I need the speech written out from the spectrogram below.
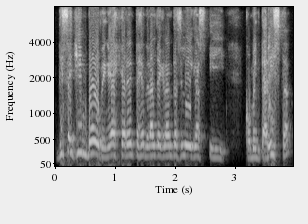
Dice Jim Bowden, es gerente general de grandes ligas y comentarista,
